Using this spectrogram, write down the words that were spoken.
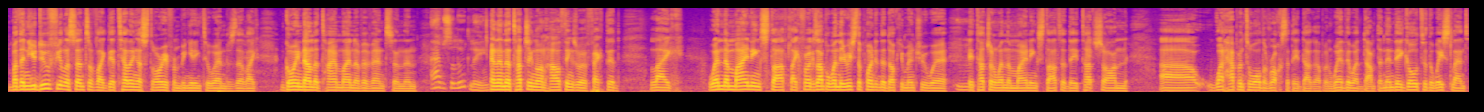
But then you do feel a sense of like they're telling a story from beginning to end. Is they're like going down the timeline of events and then Absolutely. and then they're touching on how things were affected like when the mining starts like for example when they reach the point in the documentary where they touch on when the mining started they touch on uh, what happened to all the rocks that they dug up and where they were dumped. And then they go to the wastelands.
